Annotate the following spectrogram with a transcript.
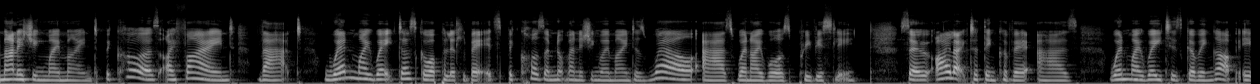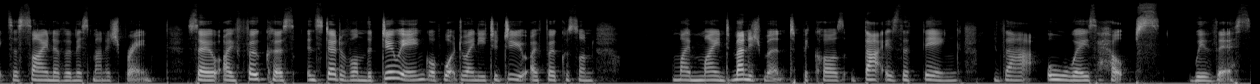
managing my mind? Because I find that when my weight does go up a little bit, it's because I'm not managing my mind as well as when I was previously. So I like to think of it as when my weight is going up, it's a sign of a mismanaged brain. So I focus instead of on the doing of what do I need to do, I focus on my mind management because that is the thing that always helps with this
